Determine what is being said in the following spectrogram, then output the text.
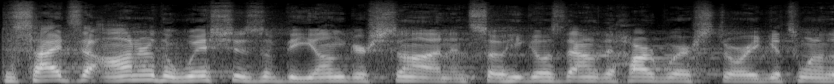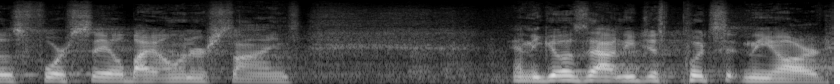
decides to honor the wishes of the younger son, and so he goes down to the hardware store. He gets one of those for sale by owner signs, and he goes out and he just puts it in the yard.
